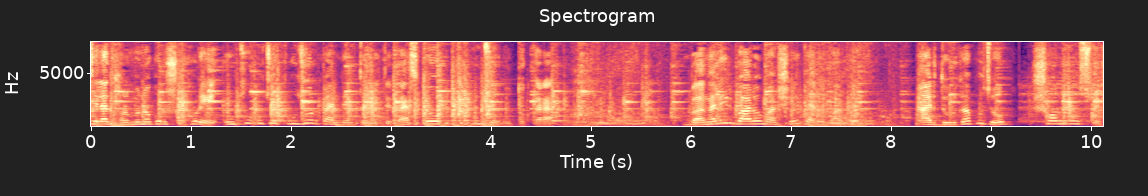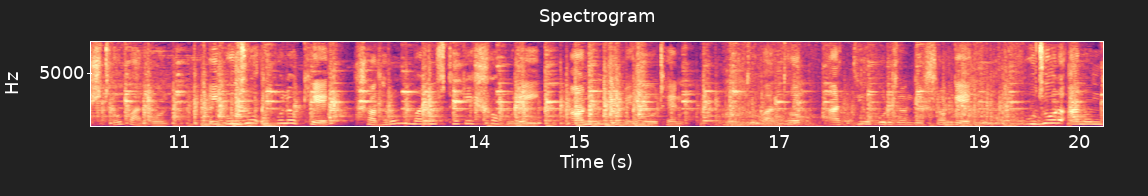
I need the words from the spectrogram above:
জেলা ধর্মনগর শহরে উঁচু উঁচু পুজোর প্যান্ডেল তৈরিতে ব্যস্ত পুজো উদ্যোক্তারা। বাঙালির বারো মাসে তেরো পার্বণ আর দুর্গাপুজো সর্বশ্রেষ্ঠ পার্বণ। এই পুজো উপলক্ষে সাধারণ মানুষ থেকে সকলেই আনন্দ মেতে ওঠেন। বন্ধু বান্ধব আত্মীয় পরিজনদের সঙ্গে পুজোর আনন্দ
